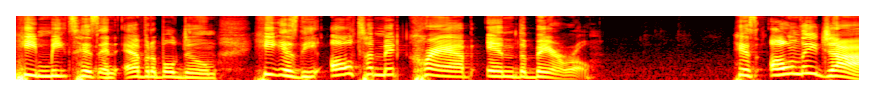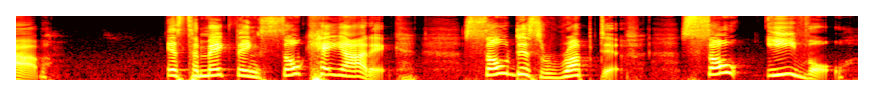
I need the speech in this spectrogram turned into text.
he meets his inevitable doom. He is the ultimate crab in the barrel. His only job is to make things so chaotic, so disruptive, so evil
